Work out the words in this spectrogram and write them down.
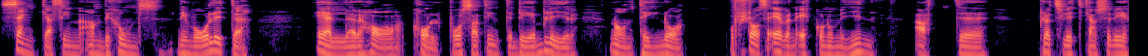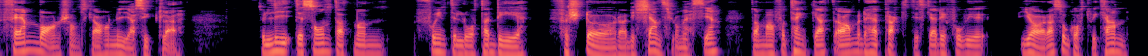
sänka sin ambitionsnivå lite eller ha koll på så att inte det blir någonting då. Och förstås även ekonomin. Att eh, plötsligt kanske det är fem barn som ska ha nya cyklar. Så lite sånt att man får inte låta det förstöra det känslomässiga. Utan man får tänka att ja, men det här praktiska det får vi göra så gott vi kan.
